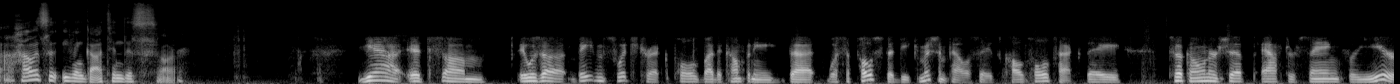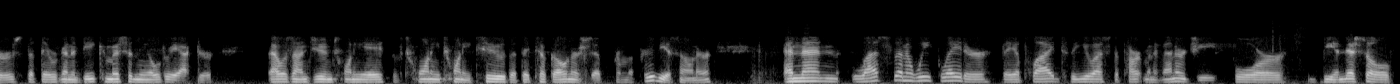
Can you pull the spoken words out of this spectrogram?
How has it even gotten this far? Yeah, it's um, it was a bait and switch trick pulled by the company that was supposed to decommission Palisades called Holtec. They took ownership after saying for years that they were going to decommission the old reactor. That was on June 28th of 2022 that they took ownership from the previous owner. And then less than a week later, they applied to the U.S. Department of Energy for the initial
